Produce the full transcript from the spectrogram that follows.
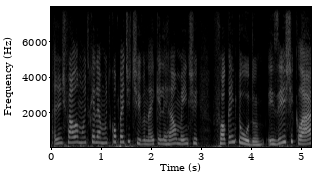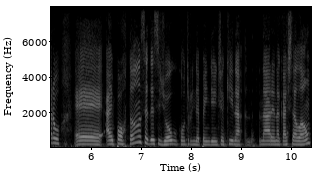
a gente fala muito que ele é muito competitivo, né? Que ele realmente foca em tudo. Existe, claro, é, a importância desse jogo contra o Independiente aqui na, na Arena Castelão,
